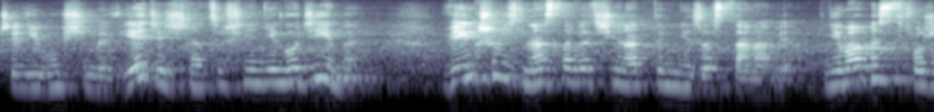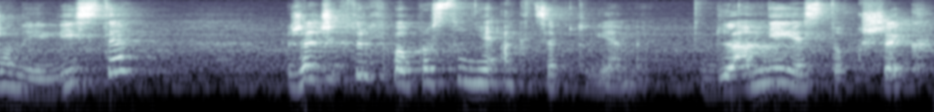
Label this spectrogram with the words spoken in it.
Czyli musimy wiedzieć, na co się nie godzimy. Większość z nas nawet się nad tym nie zastanawia. Nie mamy stworzonej listy rzeczy, których po prostu nie akceptujemy. Dla mnie jest to krzyk,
